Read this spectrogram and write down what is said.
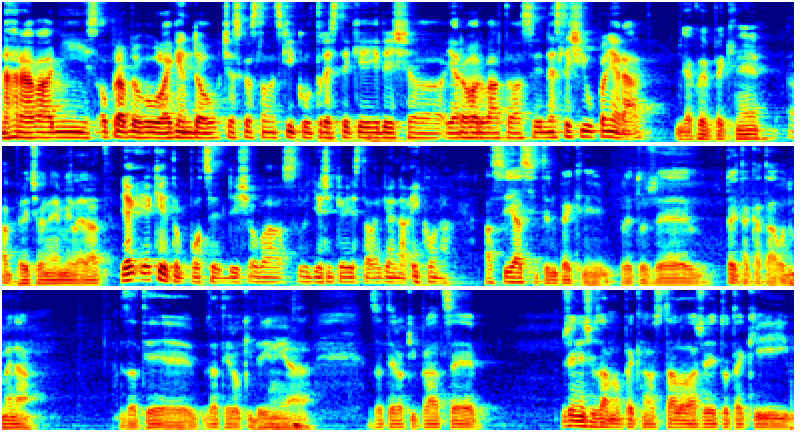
nahrávání s opravdovou legendou československé kulturistiky, když eh, Jaro Horvát to asi neslyší úplně rád. Ďakujem pekne a prečo nie, milé rád. Jak, jaký je to pocit, když o vás lidi říkají, že jste legenda, ikona? Asi, asi ten pekný, pretože to je taká tá odmena za tie, za tie roky driny a za tie roky práce, že niečo za mnou pekného stalo a že je to taký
